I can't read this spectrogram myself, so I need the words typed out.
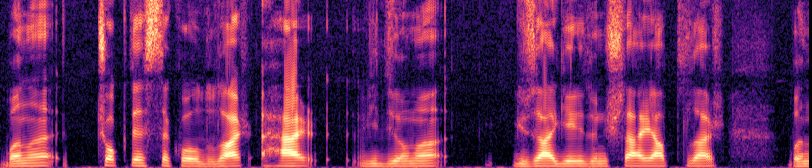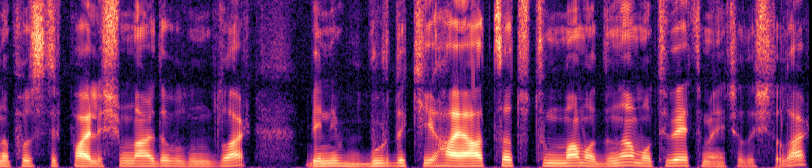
bana çok destek oldular. Her videoma güzel geri dönüşler yaptılar. Bana pozitif paylaşımlarda bulundular. Beni buradaki hayata tutunmam adına motive etmeye çalıştılar.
